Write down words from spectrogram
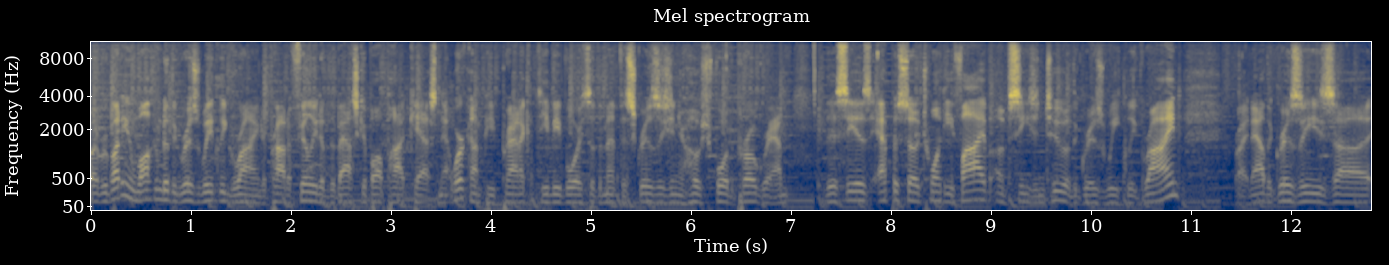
everybody, and welcome to the Grizz Weekly Grind, a proud affiliate of the Basketball Podcast Network. I'm Pete Pranica, TV voice of the Memphis Grizzlies, and your host for the program. This is episode 25 of season two of the Grizz Weekly Grind. Right now, the Grizzlies uh,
